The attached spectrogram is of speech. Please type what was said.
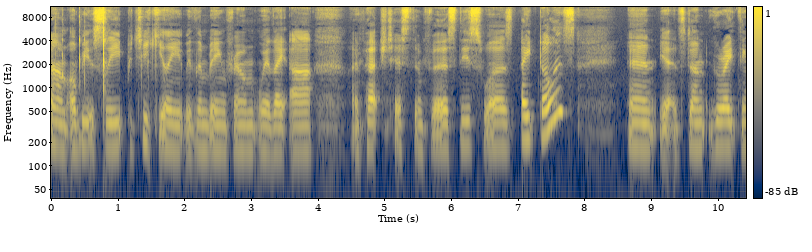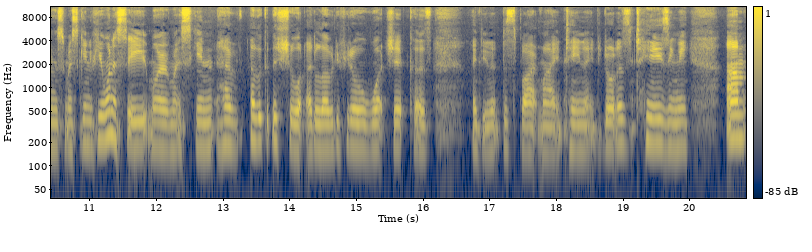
um, obviously, particularly with them being from where they are. I patch test them first. This was $8 and yeah it's done great things for my skin. If you want to see more of my skin have a look at the short. I'd love it if you'd all watch it because I did it despite my teenage daughters teasing me. Um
